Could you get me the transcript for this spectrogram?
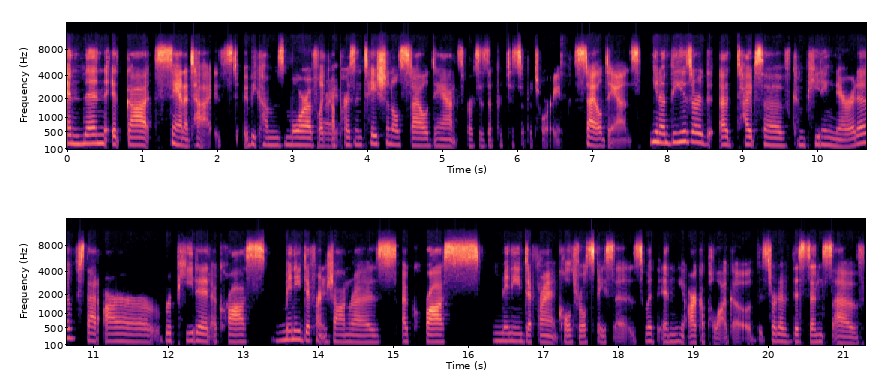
and then it got sanitized. It becomes more of like right. a presentational style dance versus a participatory style dance. You know, these are the uh, types of competing narratives that are repeated across many different genres, across many different cultural spaces within the archipelago. Sort of this sense of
